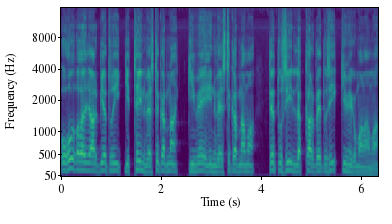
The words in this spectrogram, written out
ਉਹ 1000 ਰੁਪਇਆ ਤੁਸੀਂ ਕਿੱਥੇ ਇਨਵੈਸਟ ਕਰਨਾ, ਕਿਵੇਂ ਇਨਵੈਸਟ ਕਰਨਾ ਵਾ ਤੇ ਤੁਸੀਂ ਲੱਖਾਂ ਰੁਪਏ ਤੁਸੀਂ ਕਿਵੇਂ ਕਮਾਉਣਾ ਵਾ।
